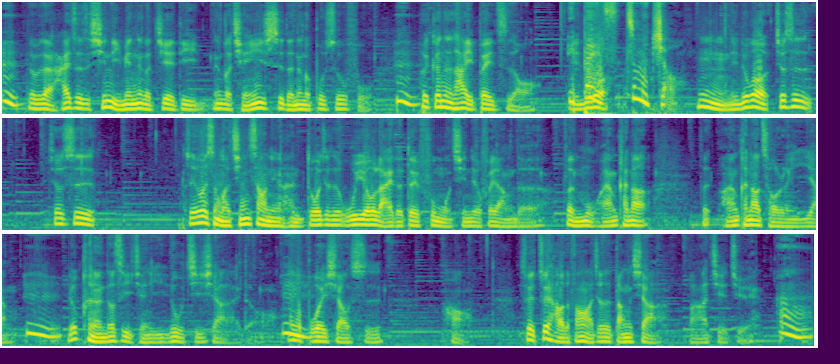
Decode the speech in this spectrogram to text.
嗯，对不对？孩子心里面那个芥蒂、那个潜意识的那个不舒服，嗯，会跟着他一辈子哦，一辈子这么久，嗯，你如果就是就是，所以为什么青少年很多就是无由来的对父母亲就非常的愤怒，好像看到。好像看到仇人一样，嗯，有可能都是以前一路积下来的哦，嗯、那个不会消失，好，所以最好的方法就是当下把它解决，嗯，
